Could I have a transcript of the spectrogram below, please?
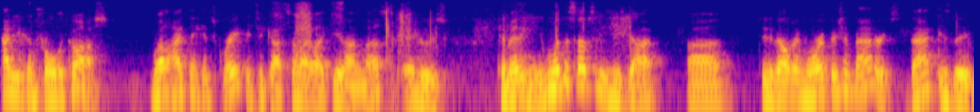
how do you control the cost? Well, I think it's great that you got somebody like Elon Musk uh, who's committing, even with the subsidies he's got, uh, to developing more efficient batteries. That is the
